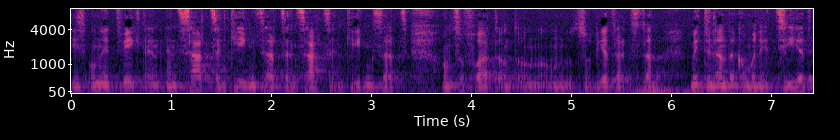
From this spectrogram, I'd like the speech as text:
ist unentwegt ein, ein Satz, ein Gegensatz, ein Satz, ein Gegensatz und so fort. Und, und, und so wird halt dann miteinander kommuniziert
